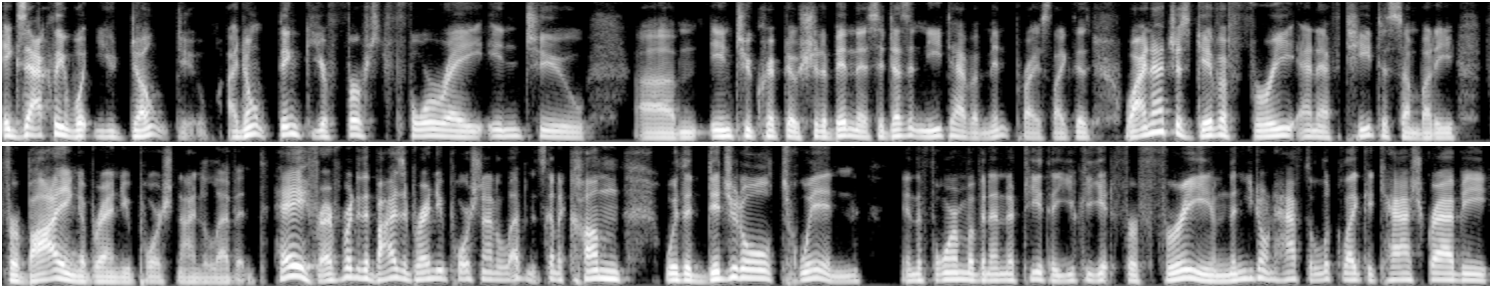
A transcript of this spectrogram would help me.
exactly what you don't do. I don't think your first foray into um into crypto should have been this. It doesn't need to have a mint price like this. Why not just give a free NFT to somebody for buying a brand new Porsche 911? Hey, for everybody that buys a brand new Porsche 911, it's going to come with a digital twin in the form of an NFT that you could get for free, and then you don't have to look like a cash grabby,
